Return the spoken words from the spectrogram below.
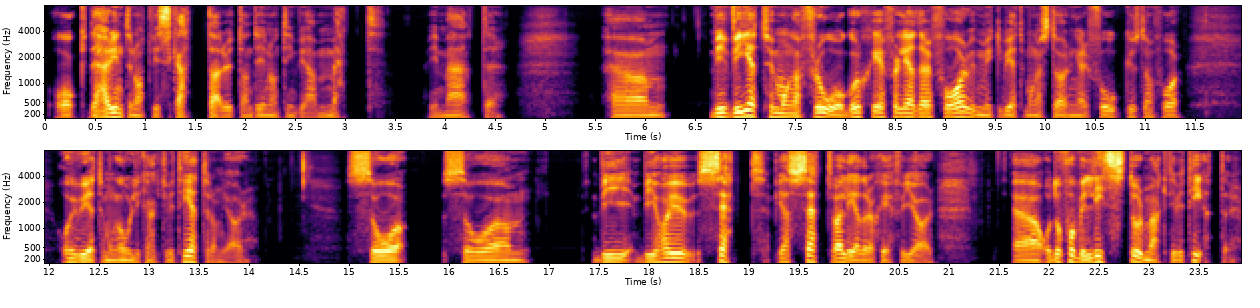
Och det här är inte något vi skattar utan det är någonting vi har mätt. Vi mäter. Um, vi vet hur många frågor chefer och ledare får, vi vet hur många störningar i fokus de får och vi vet hur många olika aktiviteter de gör. Så, så um, vi, vi har ju sett, vi har sett vad ledare och chefer gör eh, och då får vi listor med aktiviteter.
